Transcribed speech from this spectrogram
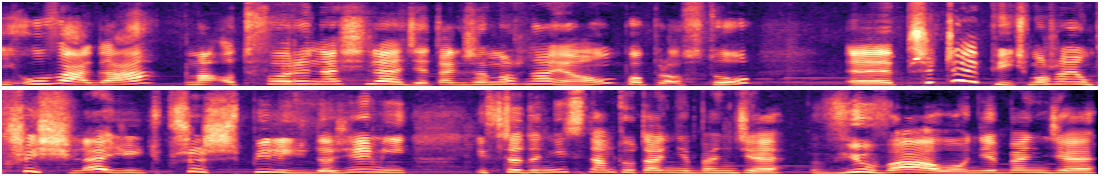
I uwaga, ma otwory na śledzie, także można ją po prostu przyczepić, można ją przyśledzić, przyszpilić do ziemi i wtedy nic nam tutaj nie będzie wiuwało, nie będzie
